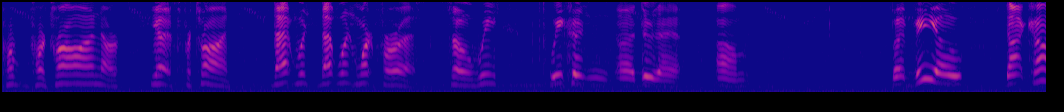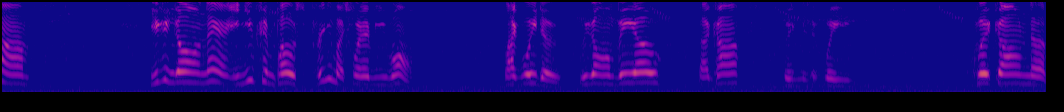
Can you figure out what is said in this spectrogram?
Patreon or yeah, it's Patreon. That would that wouldn't work for us. So we we couldn't uh, do that. Um, but Veoh.com, you can go on there and you can post pretty much whatever you want, like we do. We go on Veoh.com, we we click on the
